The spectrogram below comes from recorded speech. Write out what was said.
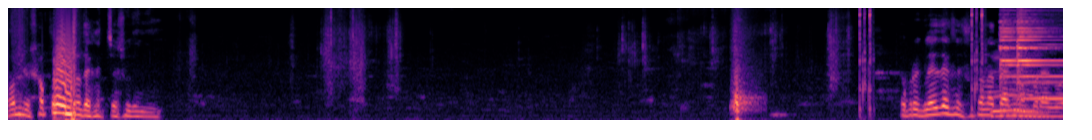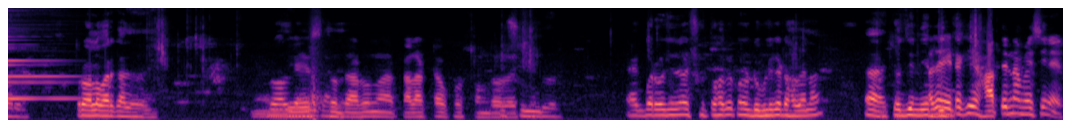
অন্য সবগুলো অন্য দেখাচ্ছে শুধু নেই। তারপরে গ্লেজ দেখছে সুতনা এক নম্বর একবারে। তোর অল ওভার কাজ লেস দেখান। তো দারুণ আর কালারটাও খুব সুন্দর সুন্দর। একবার অরিজিনাল সুতো হবে কোনো ডুপ্লিকেট হবে না। হ্যাঁ কেউ যদি নিয়ে আচ্ছা এটা কি হাতে না মেশিনের?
